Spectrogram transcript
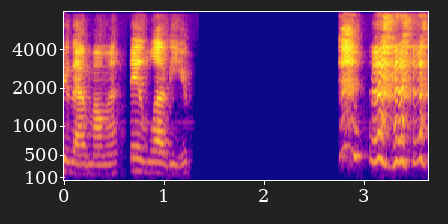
at that, mama. They love you.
